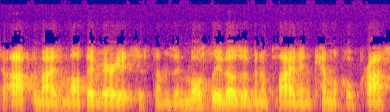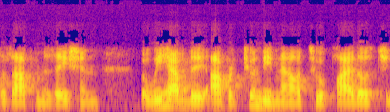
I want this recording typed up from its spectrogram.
to optimize multivariate systems, and mostly those have been applied in chemical process optimization, but we have the opportunity now to apply those to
